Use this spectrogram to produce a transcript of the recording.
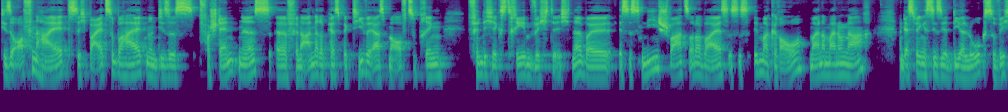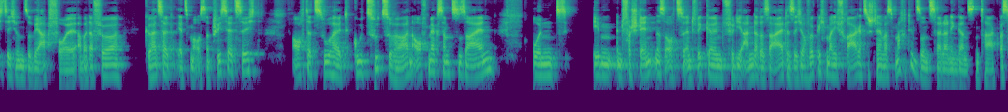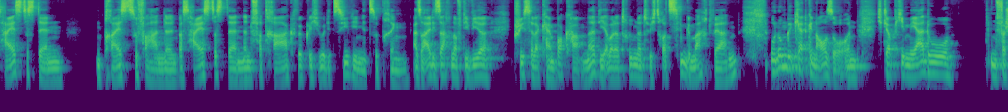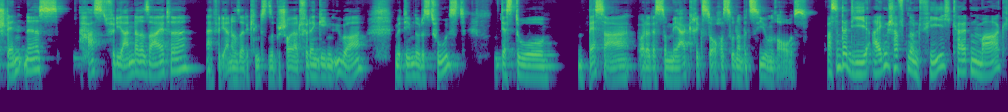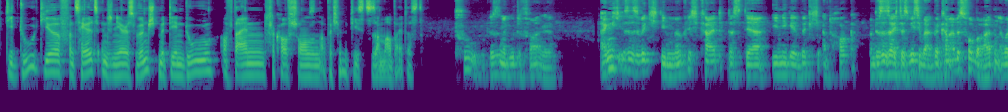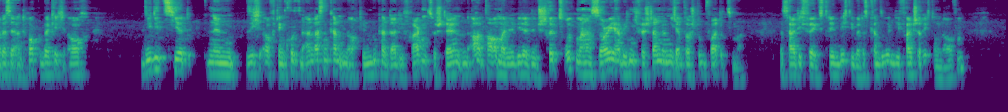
diese Offenheit, sich beizubehalten und dieses Verständnis äh, für eine andere Perspektive erstmal aufzubringen, finde ich extrem wichtig, ne? weil es ist nie schwarz oder weiß, es ist immer grau, meiner Meinung nach. Und deswegen ist dieser Dialog so wichtig und so wertvoll. Aber dafür gehört es halt jetzt mal aus einer Preset-Sicht auch dazu, halt gut zuzuhören, aufmerksam zu sein und eben ein Verständnis auch zu entwickeln für die andere Seite, sich auch wirklich mal die Frage zu stellen, was macht denn so ein Seller den ganzen Tag? Was heißt es denn, einen Preis zu verhandeln? Was heißt es denn, einen Vertrag wirklich über die Ziellinie zu bringen? Also all die Sachen, auf die wir Preseller keinen Bock haben, ne? die aber da drüben natürlich trotzdem gemacht werden. Und umgekehrt genauso. Und ich glaube, je mehr du ein Verständnis hast für die andere Seite, na, für die andere Seite klingt es so bescheuert, für dein Gegenüber, mit dem du das tust, desto besser oder desto mehr kriegst du auch aus so einer Beziehung raus. Was sind da die Eigenschaften und Fähigkeiten, Marc, die du dir von Sales Engineers wünscht, mit denen du auf deinen Verkaufschancen, Opportunities zusammenarbeitest? Puh, das ist eine gute Frage. Eigentlich ist es wirklich die Möglichkeit, dass derjenige wirklich ad hoc, und das ist eigentlich das Wichtige, weil man kann alles vorbereiten, aber dass er ad hoc wirklich auch dediziert einen, sich auf den Kunden anlassen kann und auch den Mut hat, da die Fragen zu stellen und auch einfach auch mal wieder den Schritt zurück machen, sorry, habe ich nicht verstanden und nicht einfach stumpf weiterzumachen. Das halte ich für extrem wichtig, weil das kann so in die falsche Richtung laufen,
